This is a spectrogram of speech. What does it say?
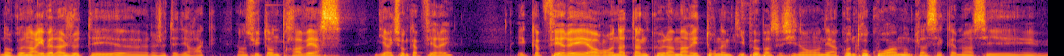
Donc on arrive à la jetée, euh, la jetée des racks. Ensuite on traverse direction Cap Ferré. Et Cap Ferré, alors on attend que la marée tourne un petit peu parce que sinon on est à contre-courant, donc là c'est quand même assez euh,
